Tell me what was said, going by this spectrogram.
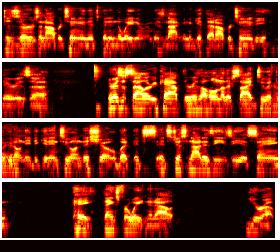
deserves an opportunity that's been in the waiting room is not going to get that opportunity. There is a there is a salary cap. There is a whole other side to it oh, that yeah. we don't need to get into on this show, but it's it's just not as easy as saying, "Hey, thanks for waiting it out. You're up."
